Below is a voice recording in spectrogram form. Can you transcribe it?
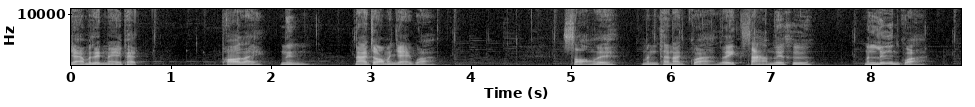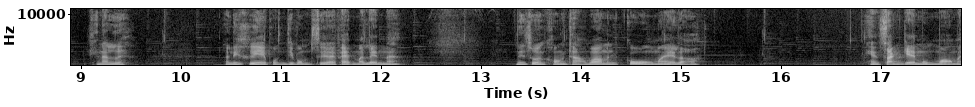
ย้ายมาเล่นใน iPad เพราะอะไรหนึ่งหน้าจอมันใหญ่กว่าสองเลย มันถนัดกว่าแล้วอีกสามเลยคือ มันลื่นกว่า แค่นั้นเลย อันนี้คือเหตุผลที่ผมซื้อ iPad มาเล่นนะ ในส่วนของถามว่ามันโกงไหมเหรอ เห็นสังเกตมุมมองไหม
